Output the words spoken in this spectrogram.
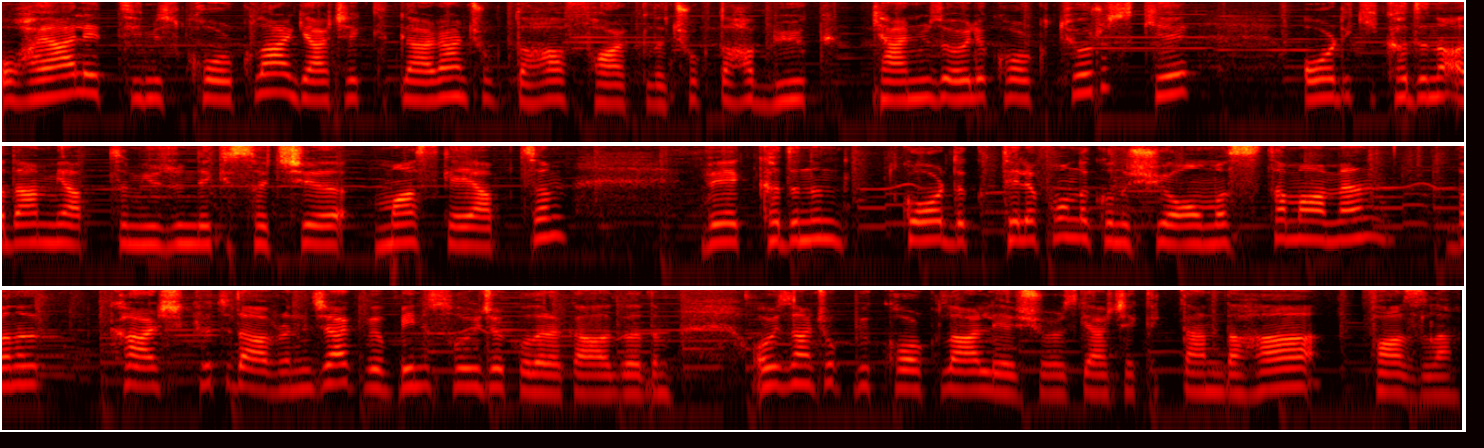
o hayal ettiğimiz korkular gerçekliklerden çok daha farklı, çok daha büyük. Kendimizi öyle korkutuyoruz ki oradaki kadını adam yaptım, yüzündeki saçı maske yaptım ve kadının orada telefonla konuşuyor olması tamamen bana karşı kötü davranacak ve beni soyacak olarak algıladım. O yüzden çok büyük korkularla yaşıyoruz gerçeklikten daha fazla.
